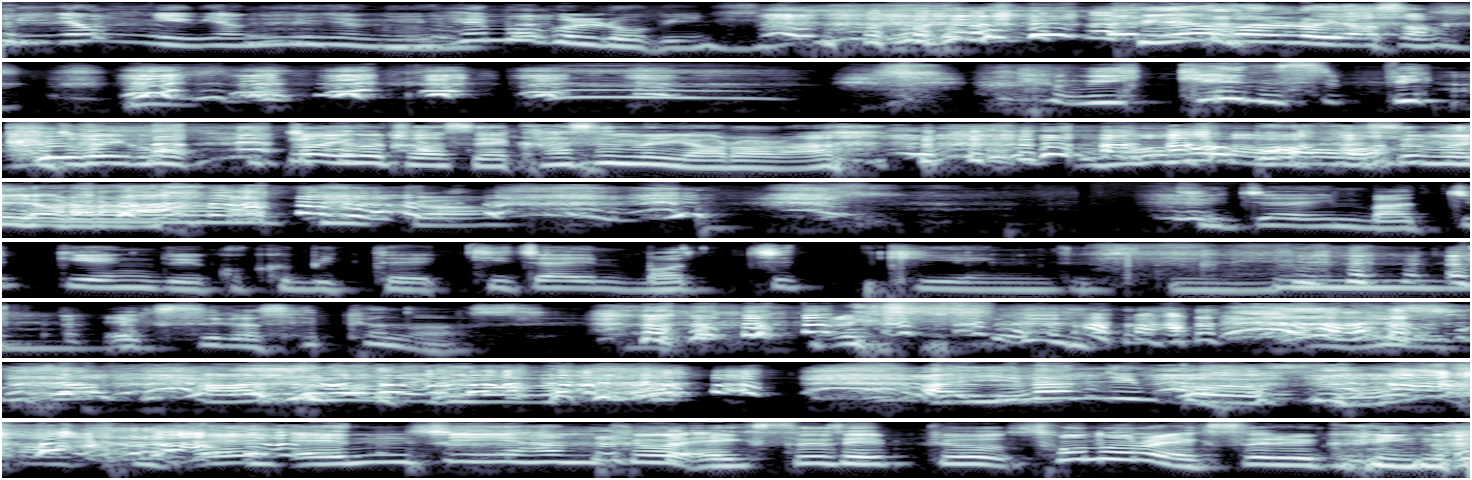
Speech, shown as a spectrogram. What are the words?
민영님, 양민영님, 헤모글로빈. 그야말로 여성. 위켄 스피크. 아, 저 이거 저 이거 좋았어요. 가슴을 열어라. 어머파워 가슴을 열어라. 아, 그러니까 디자인 맛집 기행도 있고 그 밑에 디자인 멋짓 기행도 있네. 음. X가 세 표 나왔어요. 아 그러네 그러네. 아 이나님 거였어. 에, NG 한 표, X 세 표, 손으로 X를 그린 거.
